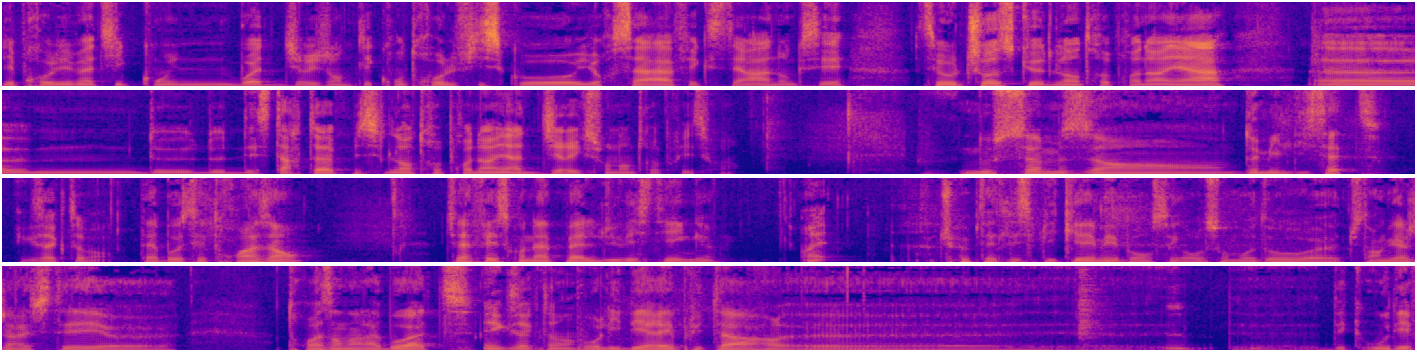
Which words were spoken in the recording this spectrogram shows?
les problématiques qu'ont une boîte dirigeante, les contrôles fiscaux, URSAF, etc. Donc c'est autre chose que de l'entrepreneuriat, euh, de, de, des startups, mais c'est de l'entrepreneuriat de direction d'entreprise. Nous sommes en 2017. Exactement. Tu as bossé trois ans. Tu as fait ce qu'on appelle du vesting. Ouais. Tu peux peut-être l'expliquer, mais bon, c'est grosso modo, euh, tu t'engages à rester euh, trois ans dans la boîte. Exactement. Pour libérer plus tard euh, des, ou, des,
